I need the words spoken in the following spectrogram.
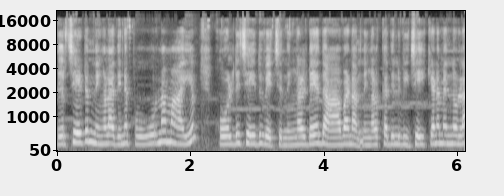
തീർച്ചയായിട്ടും നിങ്ങൾ അതിനെ പൂർണമായും ഹോൾഡ് ചെയ്തു വെച്ച് നിങ്ങളുടേതാവണം നിങ്ങൾക്കതിൽ വിജയിക്കണമെന്നുള്ള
